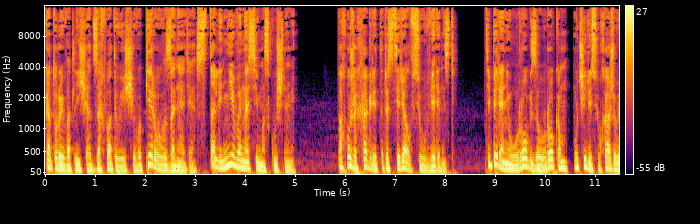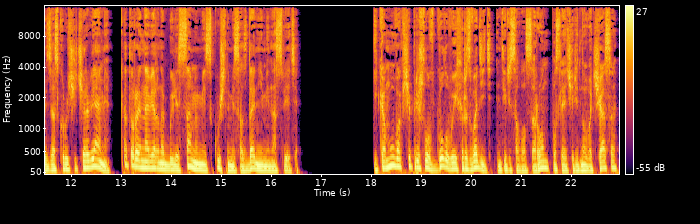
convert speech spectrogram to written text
которые, в отличие от захватывающего первого занятия, стали невыносимо скучными. Похоже, Хагрид растерял всю уверенность. Теперь они урок за уроком учились ухаживать за скручи червями, которые, наверное, были самыми скучными созданиями на свете. «И кому вообще пришло в голову их разводить?» – интересовался Рон после очередного часа,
